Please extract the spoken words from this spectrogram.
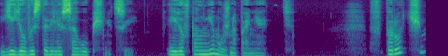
ее выставили сообщницей. Ее вполне можно понять. Впрочем,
